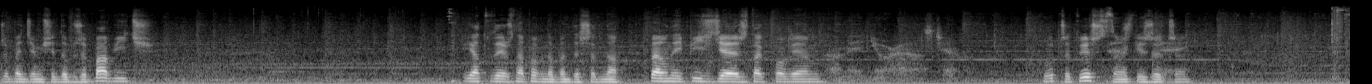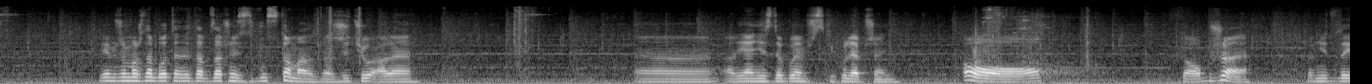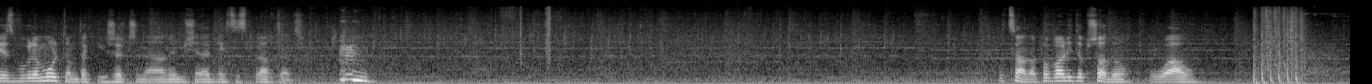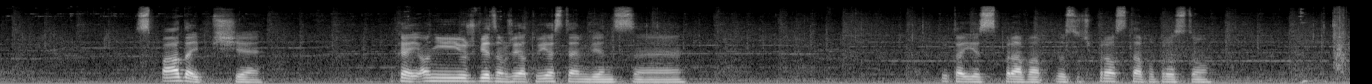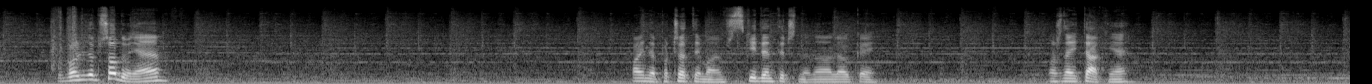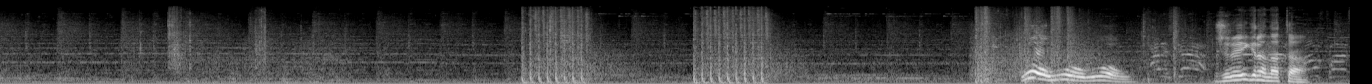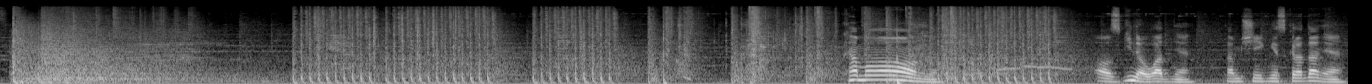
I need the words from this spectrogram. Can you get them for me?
że będziemy się dobrze bawić. Ja tutaj już na pewno będę szedł na pełnej piździe, że tak powiem. Kurczę, tu jeszcze są jakieś rzeczy. Wiem, że można było ten etap zacząć z 200 na życiu, ale... Eee, ale ja nie zdobyłem wszystkich ulepszeń. O! Dobrze. Pewnie tutaj jest w ogóle multum takich rzeczy, no ale mi się nawet nie chce sprawdzać. No co, no powoli do przodu. Wow. Spadaj, psie. Okej, oni już wiedzą, że ja tu jestem, więc... E... Tutaj jest sprawa dosyć prosta, po prostu. Powoli do przodu, nie? Fajne poczety mają, wszystkie identyczne, no ale okej. Można i tak, nie? Wow, wow, wow. Żrej granata. Come on. O, zginął ładnie. Tam mi się nikt nie skrada, nie.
